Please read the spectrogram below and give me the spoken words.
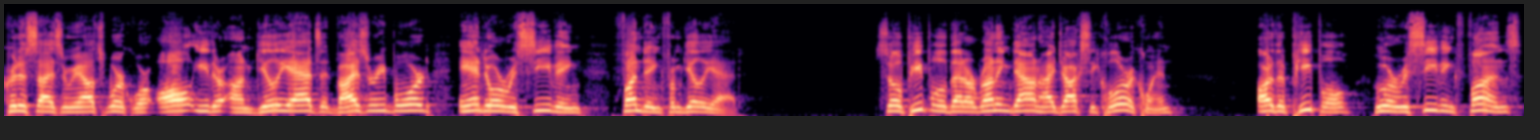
criticizing Rialt's work were all either on Gilead's advisory board and or receiving funding from Gilead. So people that are running down hydroxychloroquine are the people who are receiving funds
